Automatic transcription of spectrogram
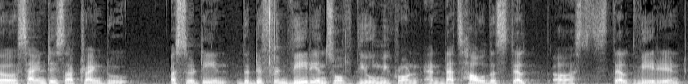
the scientists are trying to ascertain the different variants of the Omicron, and that's how the stealth, uh, stealth variant,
